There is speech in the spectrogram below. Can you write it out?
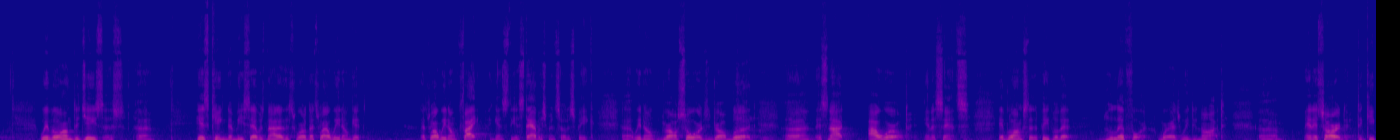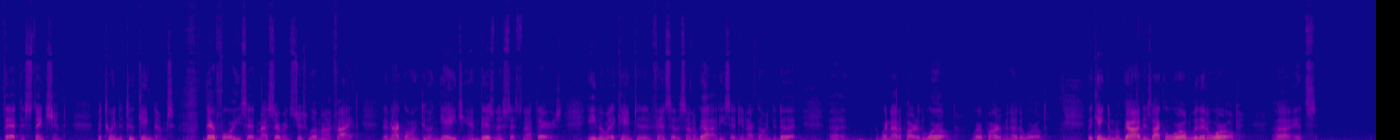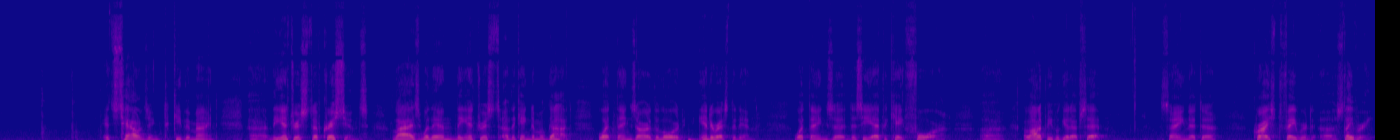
We belong to Jesus. Uh, his kingdom, he said, was not of this world. That's why we don't get. That's why we don't fight against the establishment, so to speak. Uh, we don't draw swords and draw blood. Uh, it's not our world, in a sense. It belongs to the people that who live for it, whereas we do not. Um, and it's hard to keep that distinction between the two kingdoms. Therefore, he said, My servants just will not fight. They're not going to engage in business that's not theirs even when it came to the defense of the Son of God, he said, You're not going to do it. Uh, we're not a part of the world, we're a part of another world. The kingdom of God is like a world within a world. Uh, it's it's challenging to keep in mind. Uh, the interest of Christians lies within the interests of the kingdom of God. What things are the Lord interested in? What things uh, does he advocate for? Uh, a lot of people get upset saying that uh, Christ favored uh, slavery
